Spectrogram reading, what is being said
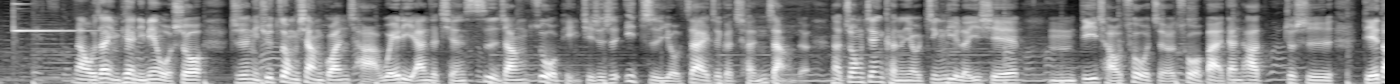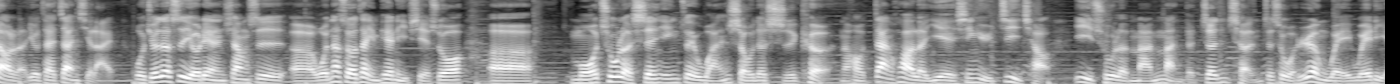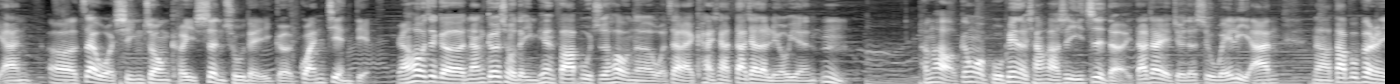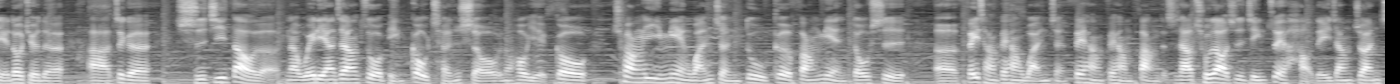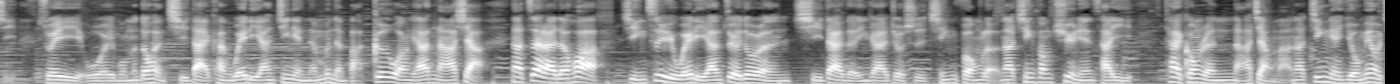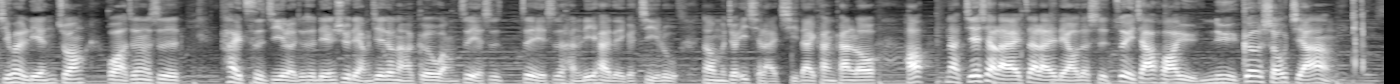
那我在影片里面我说，就是你去纵向观察韦里安的前四张作品，其实是一直有在这个成长的。那中间可能有经历了一些嗯低潮、挫折、挫败，但他就是跌倒了又再站起来。我觉得是有点像是呃，我那时候在影片里写说呃。磨出了声音最完熟的时刻，然后淡化了野心与技巧，溢出了满满的真诚。这是我认为维里安，呃，在我心中可以胜出的一个关键点。然后这个男歌手的影片发布之后呢，我再来看一下大家的留言，嗯。很好，跟我普遍的想法是一致的，大家也觉得是维里安。那大部分人也都觉得啊，这个时机到了。那维里安这张作品够成熟，然后也够创意面、完整度各方面都是呃非常非常完整、非常非常棒的，是他出道至今最好的一张专辑。所以，我我们都很期待看维里安今年能不能把歌王给他拿下。那再来的话，仅次于维里安最多人期待的应该就是清风了。那清风去年才以太空人拿奖嘛，那今年有没有机会连庄？哇，真的是太刺激了！就是连续两届都拿歌王，这也是这也是很厉害的一个记录。那我们就一起来期待看看喽。好，那接下来再来聊的是最佳华语女歌手奖。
